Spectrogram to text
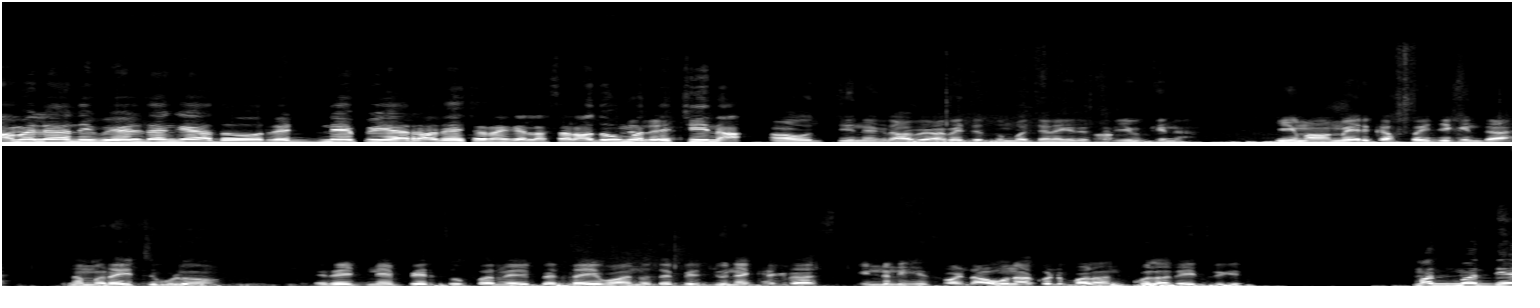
ಆಮೇಲೆ ನೀವ್ ಹೇಳ್ದಂಗೆ ಅದು ರೆಡ್ ನೇಪಿಯರ್ ಅದೇ ಚೆನ್ನಾಗಿಲ್ಲ ಸರ್. ಅದು ಮತ್ತೆ ಚೀನಾ. ಹೌದು ಚೀನಾಗ್ರ ಅವೇ ಅವೇ ತುಂಬಾ ಚೆನ್ನಾಗಿದೆ ಸರ್ ಇವಕ್ಕಿನ ಈ ಅಮೆರಿಕ ಫೈಜಿಗಿಂತ ನಮ್ಮ ರೈತರುಗಳು red napier super napier Taiwan ತೈಪಿಯರ್ ಜೂನಿಯರ್ ಕ್ಯಾಗ್ರಾಸ್ ಇಂಡೋನೇಷಿಯಸ್ ಸ್ಪಾಟ್ ಅವನ್ನ ಹಾಕೊಂಡು ಬಹಳ ಅನುಕೂಲ ರೈತರಿಗೆ. ಮಧ್ಯ ಮಧ್ಯೆ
